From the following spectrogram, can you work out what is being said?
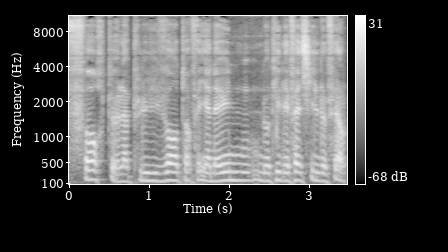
forte, la plus vivante, enfin, il y en a une dont il est facile de faire,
